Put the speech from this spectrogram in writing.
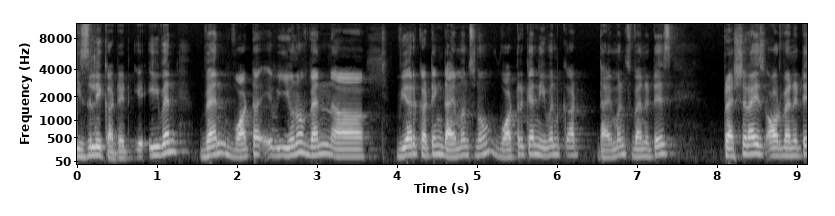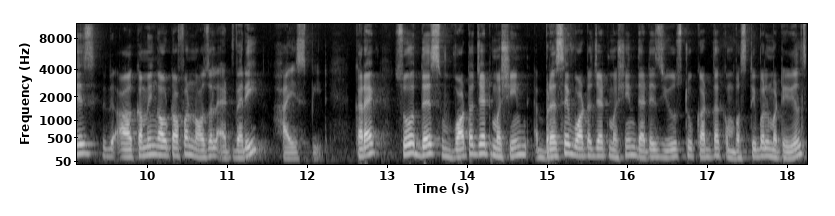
easily cut it even when water you know when uh, we are cutting diamonds no? Water can even cut diamonds when it is pressurized or when it is uh, coming out of a nozzle at very high speed correct? So this water jet machine abrasive water jet machine that is used to cut the combustible materials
